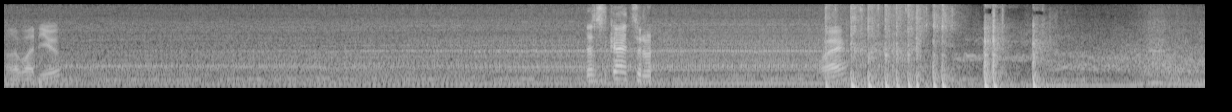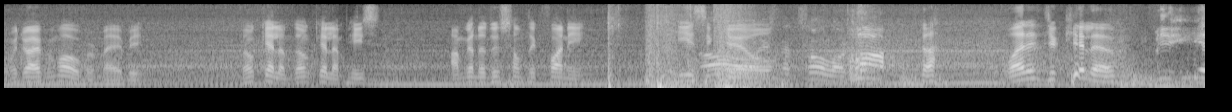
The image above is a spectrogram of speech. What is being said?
What about you? There's a guy to the. Where? Can we drive him over, maybe? Don't kill him, don't kill him. He's... I'm gonna do something funny. Easy oh, kill. Is? Why did you kill him? He, he,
